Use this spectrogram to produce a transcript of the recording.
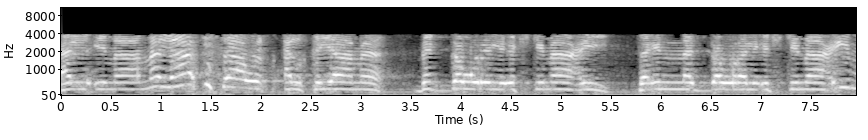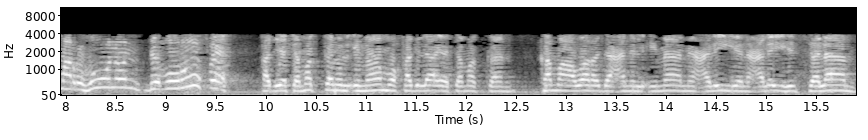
الامامه لا تساوق القيامه بالدور الاجتماعي فإن الدور الاجتماعي مرهون بظروفه. قد يتمكن الإمام وقد لا يتمكن. كما ورد عن الإمام علي عليه السلام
